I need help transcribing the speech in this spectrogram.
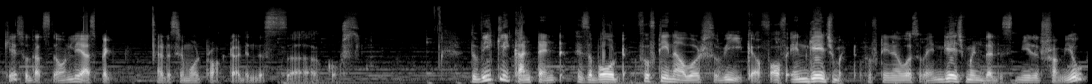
Okay, so that's the only aspect that is remote proctored in this uh, course. The weekly content is about 15 hours a week of, of engagement, 15 hours of engagement that is needed from you.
